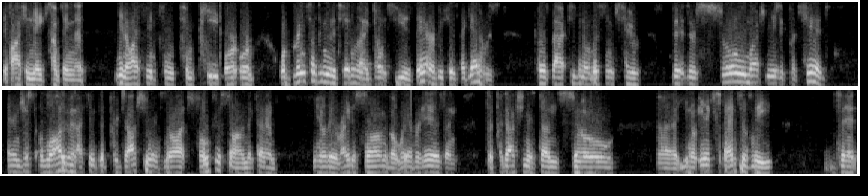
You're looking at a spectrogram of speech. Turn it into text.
if I can make something that you know I think can compete or or or bring something to the table that I don't see is there. Because again, it was goes back to you know listening to there, there's so much music for kids, and just a lot of it, I think the production is not focused on. The kind of you know they write a song about whatever it is, and the production is done so uh, you know inexpensively that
